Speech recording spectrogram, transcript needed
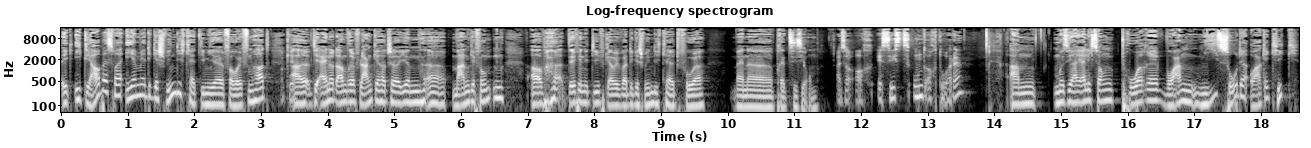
ich, ich, glaube, es war eher mehr die Geschwindigkeit, die mir verholfen hat. Okay. Äh, die ein oder andere Flanke hat schon ihren äh, Mann gefunden, aber definitiv, glaube ich, war die Geschwindigkeit vor meiner Präzision. Also auch Assists und auch Tore? Ähm, muss ich auch ehrlich sagen, Tore waren nie so der arge Kick.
